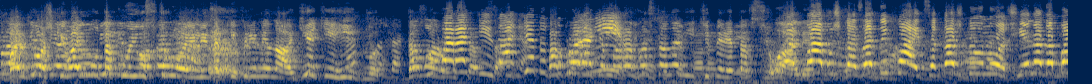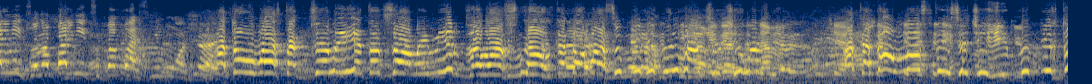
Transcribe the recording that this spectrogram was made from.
бомбежки войну такую устроили, такие времена, дети гибнут, дома рушатся. где тут Попробуйте восстановить теперь это все. Вот бабушка задыхается каждую ночь. Ей надо в больницу, она в больницу попасть не может. А то у вас так целый этот самый мир за вас стал, когда у вас убили 12 человек. А когда у нас тысячи гибнут, никто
